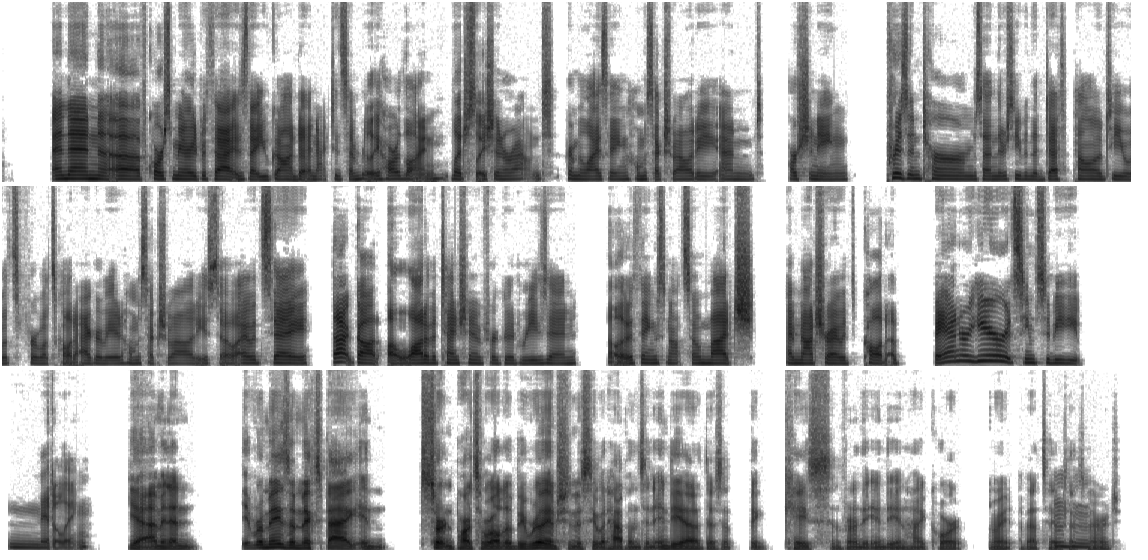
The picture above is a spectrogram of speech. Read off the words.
And then, uh, of course, married with that is that Uganda enacted some really hardline legislation around criminalizing homosexuality and harshening prison terms. And there's even the death penalty for what's called aggravated homosexuality. So I would say that got a lot of attention for good reason. The other things, not so much. I'm not sure I would call it a banner year. It seems to be middling. Yeah, I mean, and it remains a mixed bag in certain parts of the world. It'll be really interesting to see what happens in India. There's a big case in front of the Indian High Court, right, about same sex Mhm. marriage.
